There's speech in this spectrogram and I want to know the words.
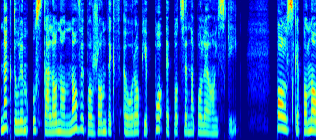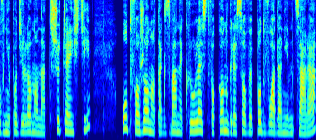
na którym ustalono nowy porządek w Europie po epoce napoleońskiej. Polskę ponownie podzielono na trzy części, utworzono tak zwane Królestwo Kongresowe pod władaniem cara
